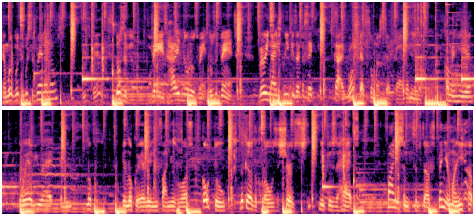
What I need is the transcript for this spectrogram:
And what, what, what's the brand on those? These Vans. Those are Vans. How do you know those Vans? Those are Vans. Very nice sneakers. Like I said, guys, Ross got so much stuff, guys. I mean, come in here, wherever you at, and look your local area and you find your Ross, go through, look at all the clothes, the shirts, sneakers, the hats, find you some, some stuff, spend your money up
